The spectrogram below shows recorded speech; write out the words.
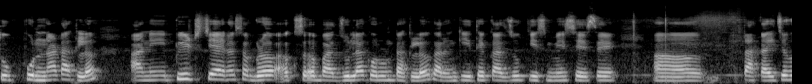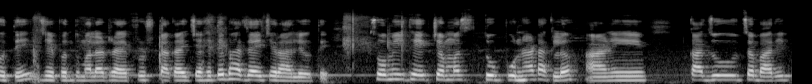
तूप पुन्हा टाकलं आणि पीठ जे आहे ना सगळं अक्स बाजूला करून टाकलं. कारण की इथे काजू किसमिस हे से टाकायचे होते. जे पण तुम्हाला ड्रायफ्रूट्स टाकायचे आहे ते भाजायचे राहिले होते. सो मी इथे एक चम्मच तूप पुन्हा टाकलं आणि काजूचं बारीक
